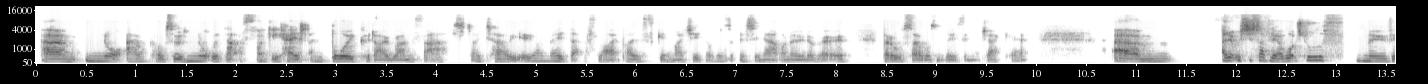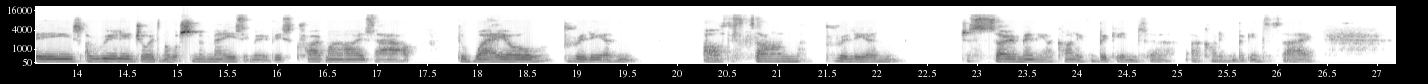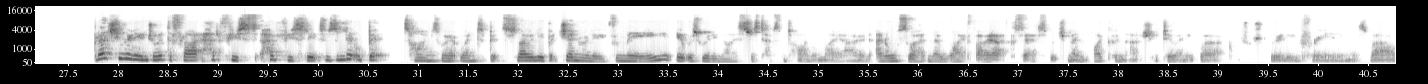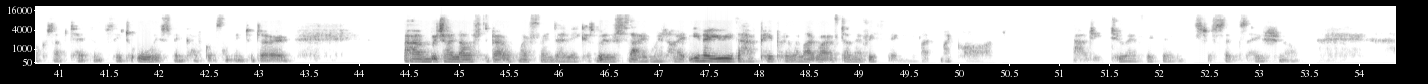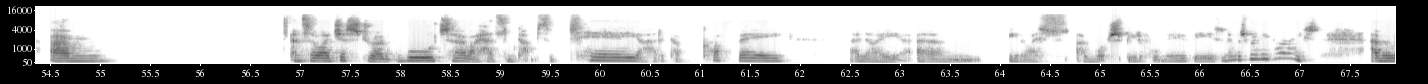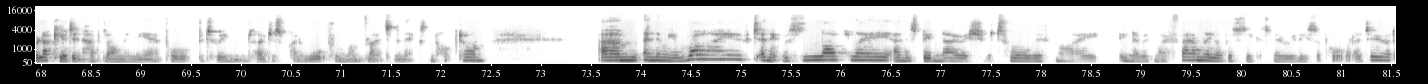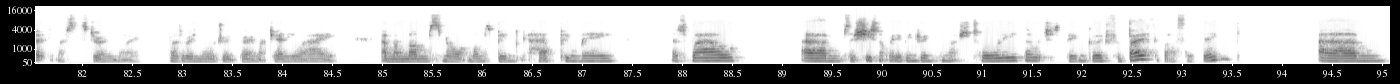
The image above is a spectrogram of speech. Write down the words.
um, not alcohol. So it was not with that funky head. And boy, could I run fast. I tell you, I made that flight by the skin of my teeth. I wasn't missing out on Uluru, but also I wasn't losing my jacket. Um, and it was just lovely. I watched all the f- movies. I really enjoyed them. I watched some amazing movies. Cried my eyes out. The Whale, brilliant. Oh, The Son, brilliant. Just so many. I can't even begin to. I can't even begin to say but actually really enjoyed the flight. I had a few had a few sleeps. There was a little bit times where it went a bit slowly, but generally for me, it was really nice just to have some time on my own. And also I had no Wi-Fi access, which meant I couldn't actually do any work, which was really freeing as well, because I have a tendency to always think I've got something to do. Um, which I laughed about with my friend Ellie because we're the same. We're like, you know, you either have people who are like, right, I've done everything. Like, my God, how do you do everything? It's just sensational. Um, and so I just drank water. I had some cups of tea. I had a cup of coffee, and I, um, you know, I, I watched beautiful movies, and it was really nice. And we were lucky I didn't have long in the airport between, so I just kind of walked from one flight to the next and hopped on. Um, and then we arrived, and it was lovely, and there's been no issue at all with my, you know, with my family, obviously, because they really support what I do. I don't think my sister and my brother-in-law drink very much anyway and my mum's not. Mum's been helping me as well. Um, so she's not really been drinking much at all either, which has been good for both of us, I think. Um,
